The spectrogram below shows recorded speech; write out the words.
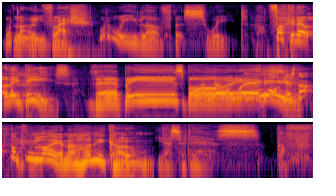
What do li- we? flesh. What do we love that's sweet? Fucking hell, are they bees? They're bees, boys. no way. What? Is that fucking lion a honeycomb? Yes, it is. The fuck.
